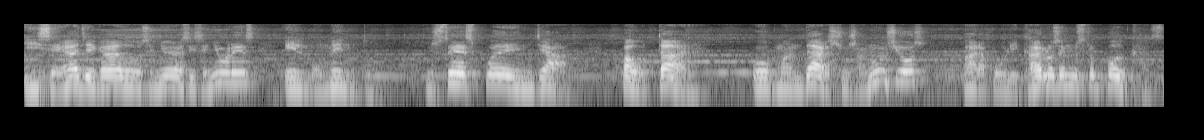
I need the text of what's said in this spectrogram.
Y se ha llegado, señoras y señores, el momento. Ustedes pueden ya pautar o mandar sus anuncios para publicarlos en nuestro podcast.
